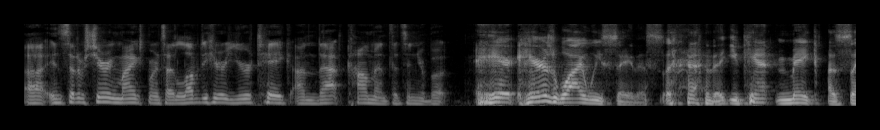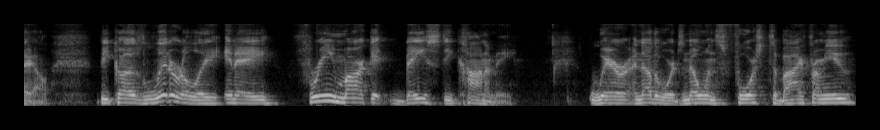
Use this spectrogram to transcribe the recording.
uh, instead of sharing my experience, I'd love to hear your take on that comment that's in your book. Here, here's why we say this that you can't make a sale. Because literally, in a free market based economy, where, in other words, no one's forced to buy from you,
